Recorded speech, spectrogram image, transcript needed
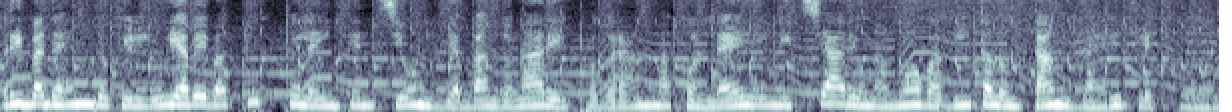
ribadendo che lui aveva tutte le intenzioni di abbandonare il programma con lei e iniziare una nuova vita lontani dai riflettori.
